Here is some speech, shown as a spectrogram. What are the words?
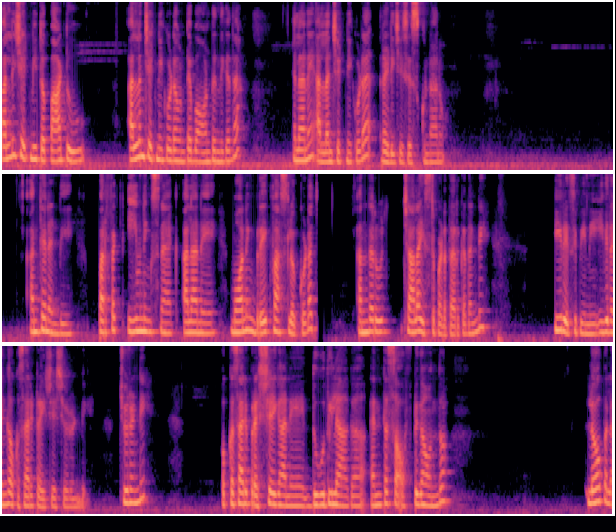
పల్లీ చట్నీతో పాటు అల్లం చట్నీ కూడా ఉంటే బాగుంటుంది కదా. ఇలానే అల్లం చట్నీ కూడా రెడీ చేసేసుకున్నాను. అంతేనండి పర్ఫెక్ట్ ఈవినింగ్ స్నాక్ అలానే మార్నింగ్ బ్రేక్ఫాస్ట్లో కూడా అందరూ చాలా ఇష్టపడతారు కదండి. ఈ రెసిపీని ఈ విధంగా ఒకసారి ట్రై చేసి చూడండి. చూడండి ఒక్కసారి ప్రెస్ చేయగానే దూదిలాగా ఎంత సాఫ్ట్గా ఉందో. లోపల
